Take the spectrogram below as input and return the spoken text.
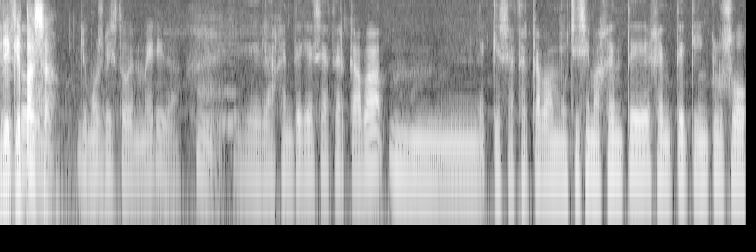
de qué pasa? Lo hemos visto en Mérida. Hmm. Eh, la gente que se acercaba, mm, que se acercaba muchísima gente, gente que incluso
